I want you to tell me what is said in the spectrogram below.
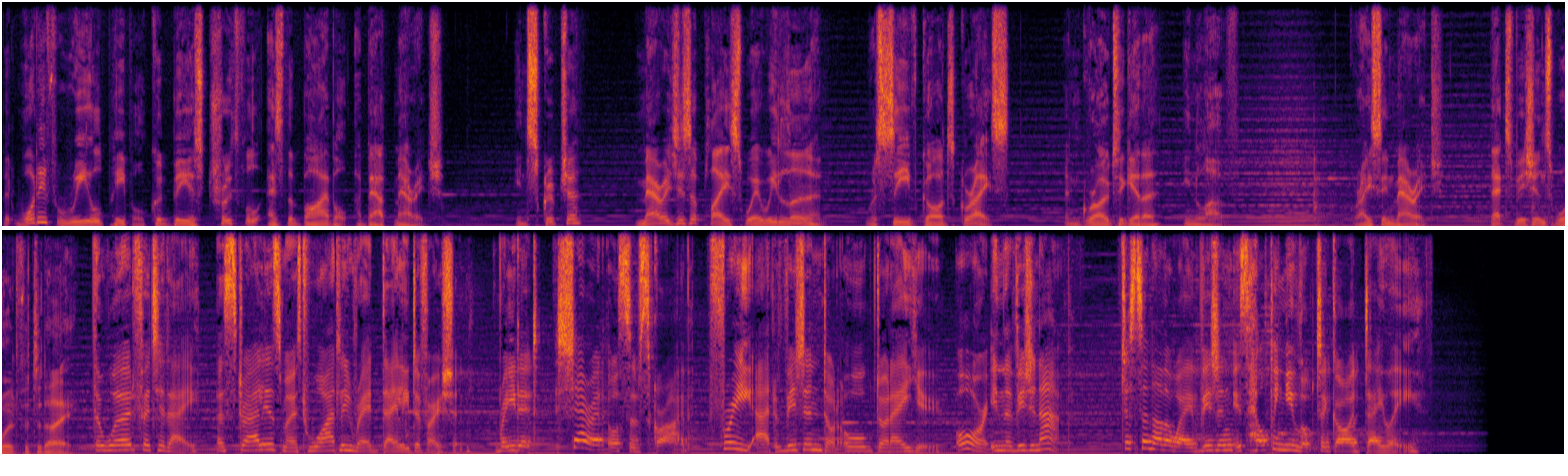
But what if real people could be as truthful as the Bible about marriage? In Scripture, marriage is a place where we learn, receive God's grace, and grow together in love. Grace in marriage. That's Vision's word for today. The Word for Today, Australia's most widely read daily devotion. Read it, share it, or subscribe. Free at vision.org.au or in the Vision app. Just another way Vision is helping you look to God daily.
